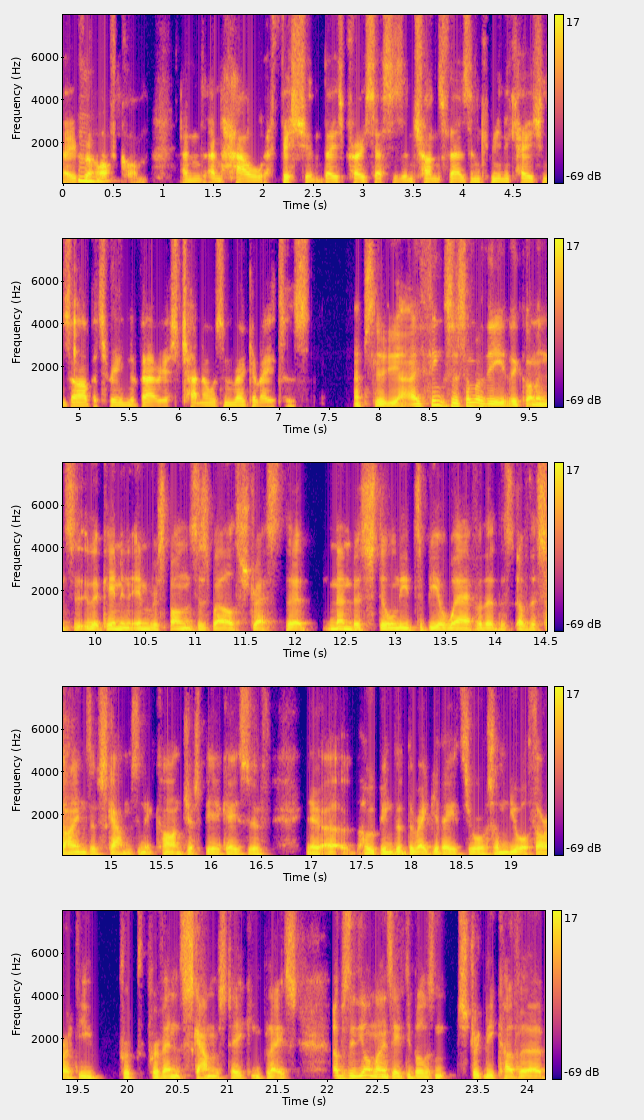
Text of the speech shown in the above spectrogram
over mm. at Ofcom and, and how efficient those processes and transfers and communications are between the various channels and regulators. Absolutely. I think so. Some of the, the comments that came in in response as well stressed that members still need to be aware of the, of the signs of scams, and it can't just be a case of you know uh, hoping that the regulator or some new authority pre- prevent scams taking place. Obviously, the online safety bill doesn't strictly cover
